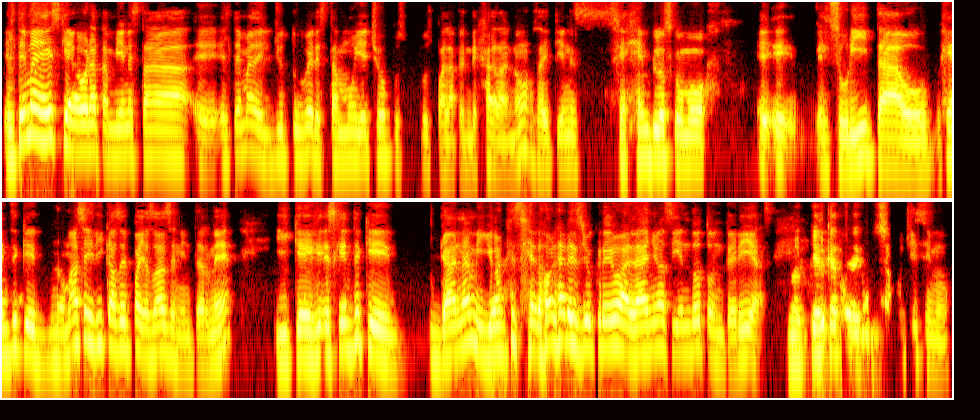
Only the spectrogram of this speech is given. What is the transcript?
El tema es que ahora también está, eh, el tema del youtuber está muy hecho pues, pues para la pendejada, ¿no? O ahí tienes ejemplos como eh, eh, el Zurita o gente que nomás se dedica a hacer payasadas en internet y que es gente que gana millones de dólares, yo creo, al año haciendo tonterías. Cualquier categoría. Muchísimo.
